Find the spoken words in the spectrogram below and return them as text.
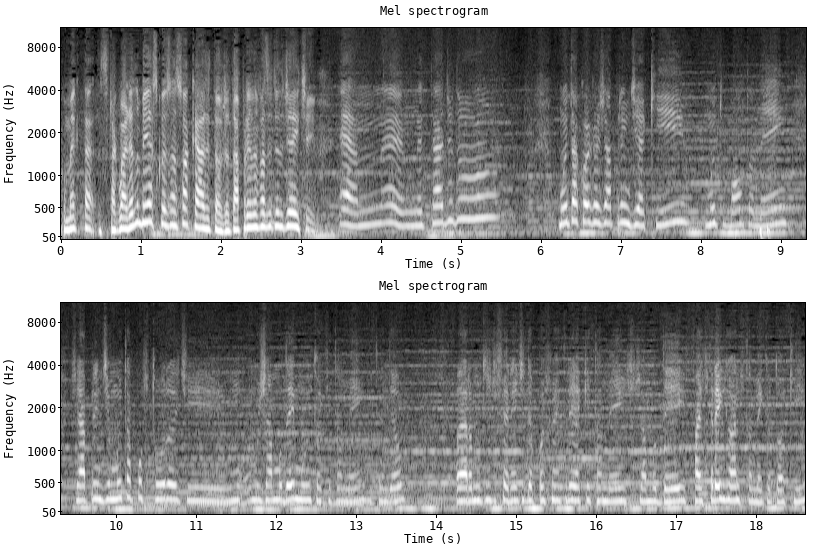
Como é que tá? Você está guardando bem as coisas na sua casa, então? Já está aprendendo a fazer tudo direitinho? É, é, metade do. Muita coisa que eu já aprendi aqui, muito bom também. Já aprendi muita postura de. Já mudei muito aqui também, entendeu? Eu era muito diferente, depois que eu entrei aqui também, já mudei. Faz três anos também que eu tô aqui.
